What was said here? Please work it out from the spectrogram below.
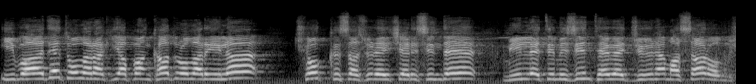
ibadet olarak yapan kadrolarıyla çok kısa süre içerisinde milletimizin teveccühüne mazhar olmuş.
